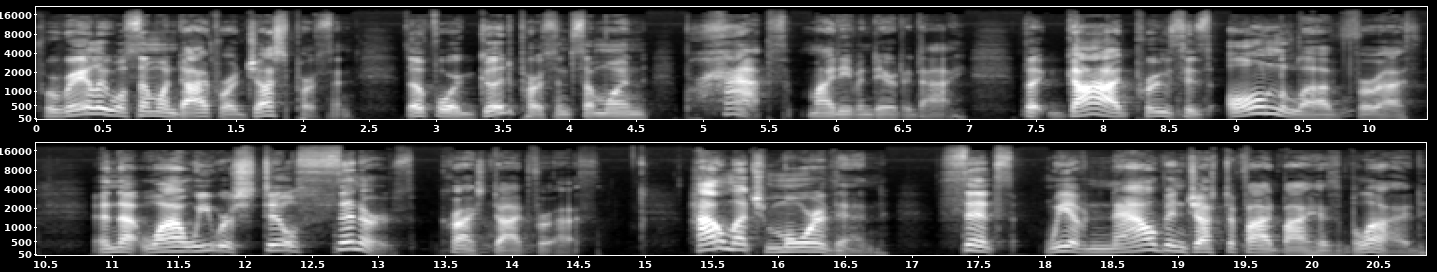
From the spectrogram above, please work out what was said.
For rarely will someone die for a just person though for a good person, someone perhaps might even dare to die. But God proves his own love for us, and that while we were still sinners, Christ died for us. How much more then, since we have now been justified by his blood,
